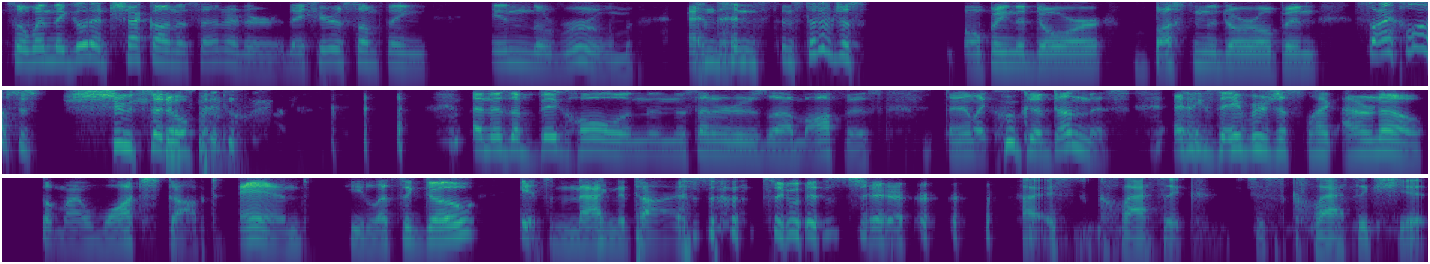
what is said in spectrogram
so when they go to check on the senator, they hear something in the room, and then instead of just opening the door, busting the door open, Cyclops just shoots, it Shoots the open. and there's a big hole in, in the senator's um, office, and they're like, "Who could have done this?" And Xavier's just like, "I don't know, but my watch stopped," and he lets it go. It's magnetized to his chair. uh, it's classic just classic shit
